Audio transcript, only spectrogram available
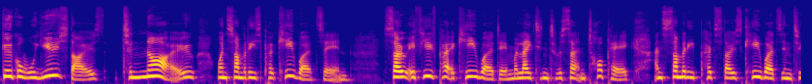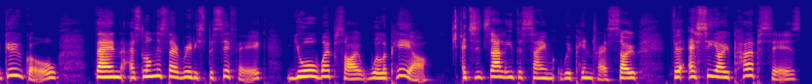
Google will use those to know when somebody's put keywords in. So if you've put a keyword in relating to a certain topic and somebody puts those keywords into Google, then as long as they're really specific, your website will appear. It's exactly the same with Pinterest. So, for SEO purposes,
